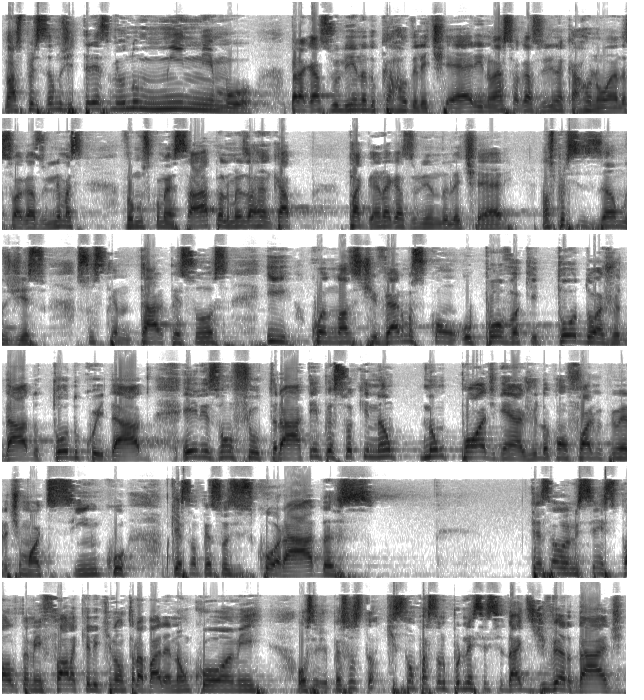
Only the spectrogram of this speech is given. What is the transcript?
Nós precisamos de 3 mil no mínimo para a gasolina do carro do Letieri. Não é só gasolina, carro não anda só gasolina, mas vamos começar pelo menos a arrancar pagando a gasolina do Letieri. Nós precisamos disso, sustentar pessoas e quando nós estivermos com o povo aqui todo ajudado, todo cuidado, eles vão filtrar. Tem pessoa que não, não pode ganhar ajuda conforme 1 Timóteo 5, porque são pessoas escoradas. Tessalonicenses Paulo também fala, aquele que não trabalha não come. Ou seja, pessoas que estão passando por necessidades de verdade,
